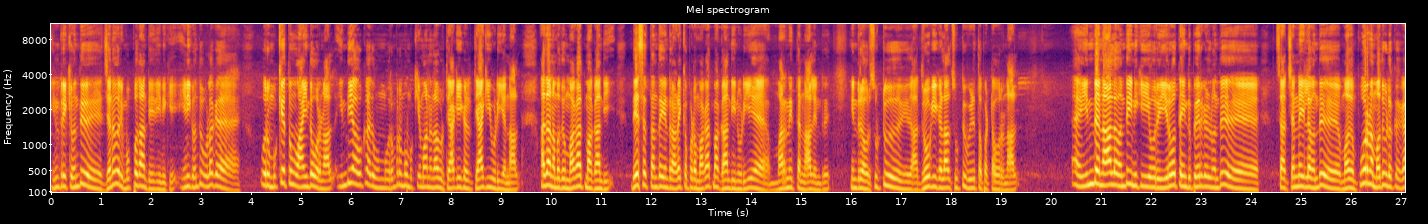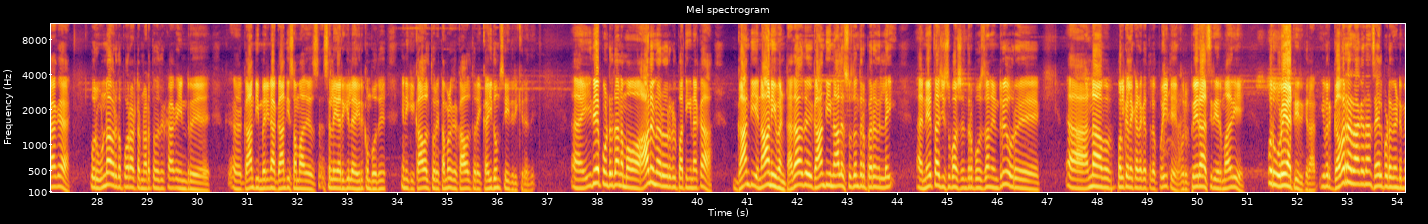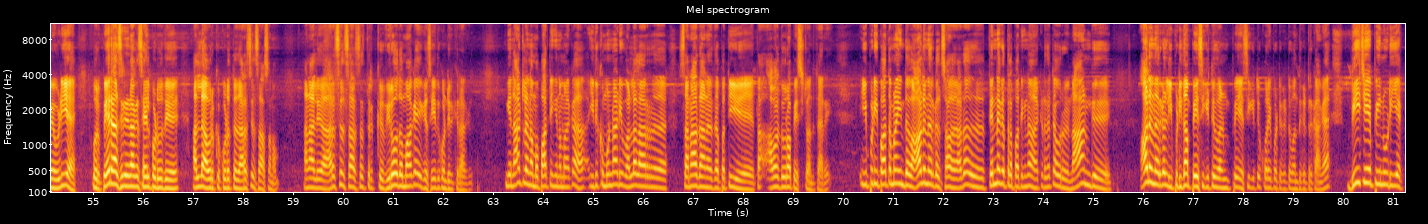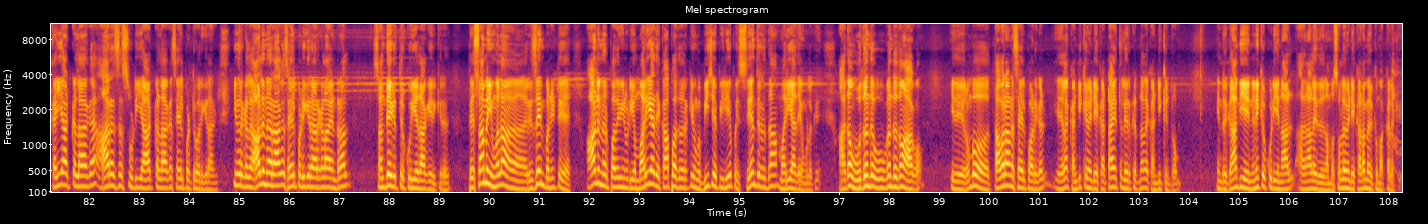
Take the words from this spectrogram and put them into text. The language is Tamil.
இன்றைக்கு வந்து ஜனவரி முப்பதாம் தேதி இன்னைக்கு. இன்னைக்கு வந்து உலக ஒரு முக்கியத்துவம் வாய்ந்த ஒரு நாள். இந்தியாவுக்கு அது ரொம்ப ரொம்ப முக்கியமான நாள். ஒரு தியாகிகள் தியாகியுடைய நாள். அதான் நமது மகாத்மா காந்தி. தேசத்தந்தை என்று அழைக்கப்படும் மகாத்மா காந்தியினுடைய மரணித்த நாள் என்று. இன்று அவர் சுட்டு துரோகிகளால் சுட்டு வீழ்த்தப்பட்ட ஒரு நாள். இந்த நாளை வந்து இன்னைக்கு ஒரு இருபத்தைந்து பேர்கள் வந்து ச சென்னையில் வந்து மது பூரண மதுவிலக்குக்காக ஒரு உண்ணாவிரத போராட்டம் நடத்துவதற்காக இன்று காந்தி மெரினா காந்தி சமாதி சிலை அருகில் இருக்கும்போது இன்றைக்கி காவல்துறை தமிழக காவல்துறை கைதும் செய்திருக்கிறது. இதே போன்று தான் நம்ம ஆளுநர் அவர்கள் பார்த்தீங்கன்னாக்கா காந்தி நான் ஈவெண்ட் அதாவது காந்தியினால் சுதந்திரம் பெறவில்லை நேதாஜி சுபாஷ் சந்திர போஸ் தான் என்று ஒரு அண்ணா பல்கலைக்கழகத்தில் போயிட்டு ஒரு பேராசிரியர் மாதிரி ஒரு உரையாற்றி இருக்கிறார். இவர் கவர்னராக தான் செயல்பட வேண்டுமே ஒழிய ஒரு பேராசிரியராக செயல்படுவது அல்ல அவருக்கு கொடுத்தது அரசியல் சாசனம். ஆனால் அரசியல் சாசனத்திற்கு விரோதமாக இங்கே செய்து கொண்டிருக்கிறார்கள். இங்கே நாட்டில் நம்ம பார்த்தீங்கன்னாக்கா இதுக்கு முன்னாடி வள்ளலார் சனாதானத்தை பற்றி த அவதூறாக பேசிட்டு வந்துட்டார். இப்படி பார்த்தோம்னா இந்த ஆளுநர்கள் ச அதாவது தென்னகத்தில் பார்த்திங்கன்னா கிட்டத்தட்ட ஒரு நான்கு ஆளுநர்கள் இப்படி தான் பேசிக்கிட்டு வந் பேசிக்கிட்டு குறைப்பட்டுக்கிட்டு வந்துக்கிட்டு இருக்காங்க. பிஜேபியினுடைய கையாட்களாக ஆர்எஸ்எஸ்னுடைய ஆட்களாக செயல்பட்டு வருகிறார்கள். இவர்கள் ஆளுநராக செயல்படுகிறார்களா என்றால் சந்தேகத்திற்குரியதாக இருக்கிறது. பேசாமல் இவங்கெல்லாம் ரிசைன் பண்ணிவிட்டு ஆளுநர் பதவியினுடைய மரியாதையை காப்பாற்றுவதற்கு இவங்க பிஜேபியிலேயே போய் சேர்ந்துட்டு தான் மரியாதை உங்களுக்கு. அதான் உகந்த உகந்ததும் ஆகும். இது ரொம்ப தவறான செயல்பாடுகள். இதெல்லாம் கண்டிக்க வேண்டிய கட்டாயத்தில் இருக்கிறதுனால கண்டிக்கின்றோம். இன்று காந்தியை நினைக்கக்கூடிய நாள். அதனால் இது நம்ம சொல்ல வேண்டிய கடமை இருக்குது மக்களுக்கு.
